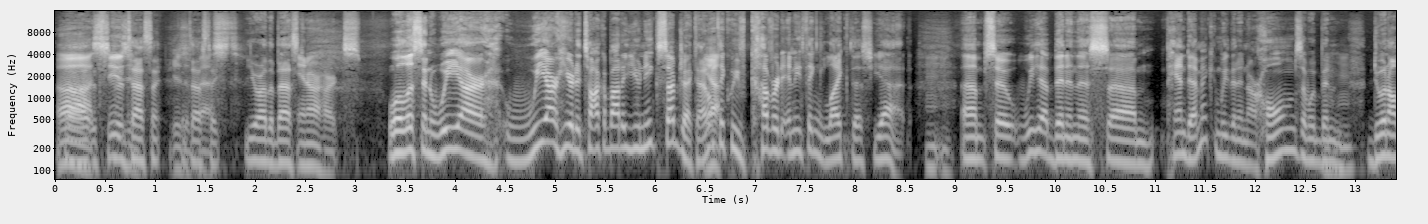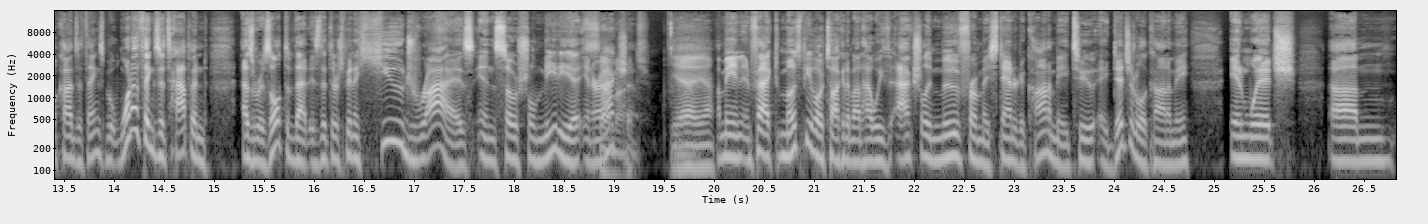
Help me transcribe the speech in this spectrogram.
Ah, it's Susan, fantastic. you're the fantastic. best. You are the best. In our hearts. Well, listen, we are we are here to talk about a unique subject. I don't Yeah. think we've covered anything like this yet. Um, so we have been in this um, pandemic, and we've been in our homes, and we've been Mm-hmm. doing all kinds of things. But one of the things that's happened as a result of that is that there's been a huge rise in social media interaction. much. Yeah, yeah. I mean, in fact, most people are talking about how we've actually moved from a standard economy to a digital economy in which um,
